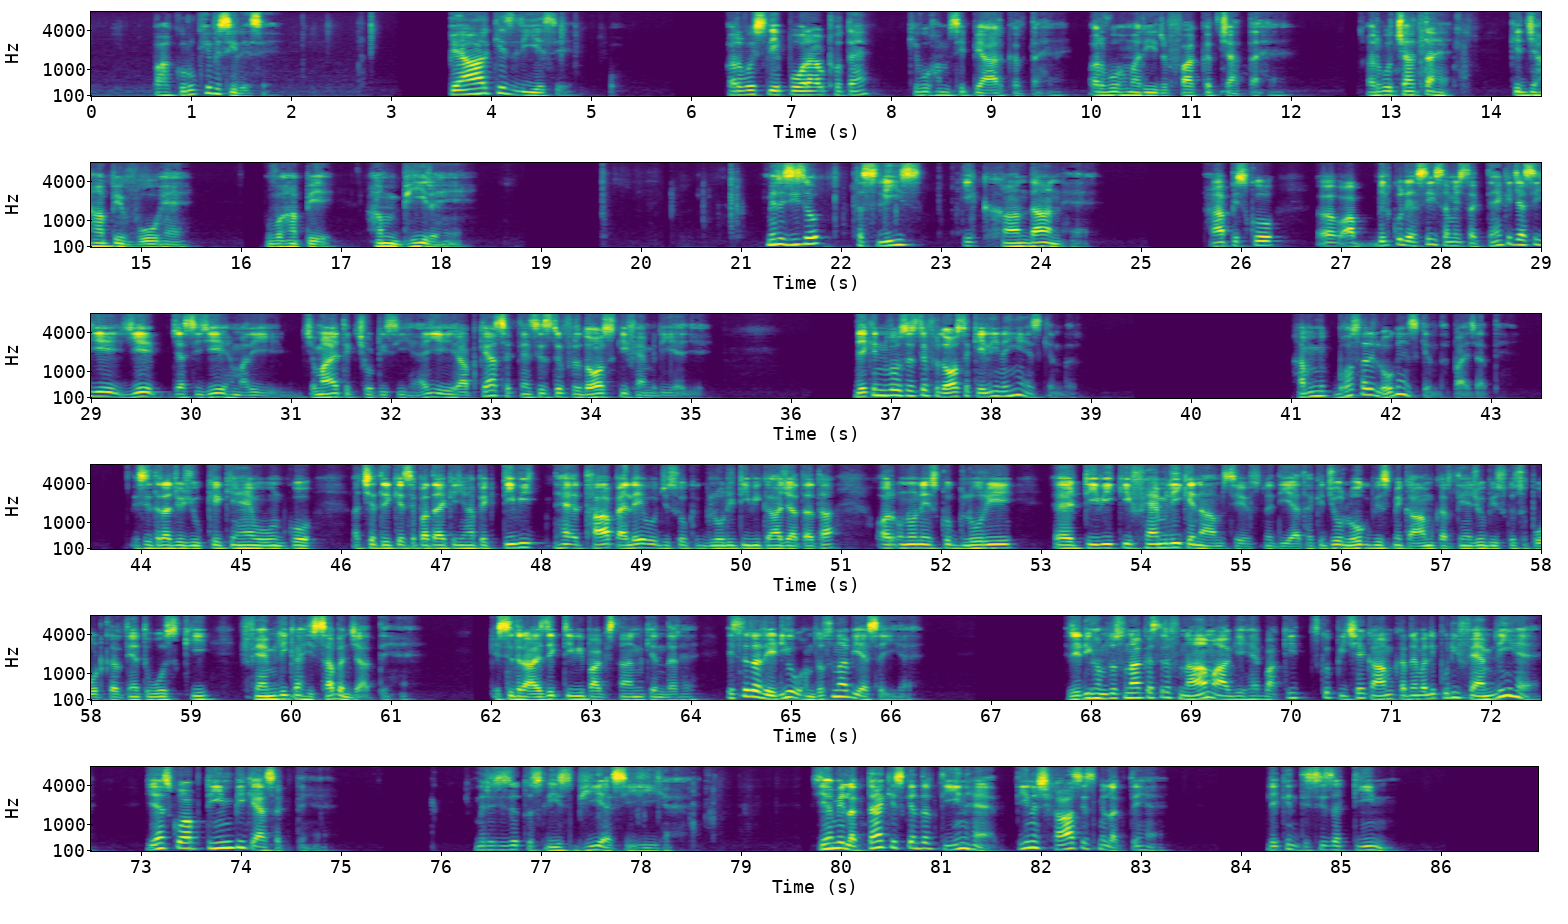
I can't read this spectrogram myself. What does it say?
पाकरू के वसीले से, प्यार के ज़रिए से। और वो इसलिए पोर आउट होता है कि वो हमसे प्यार करता है और वो हमारी रफाकत चाहता है। और वो चाहता है कि जहाँ पे वो है, वहाँ पे हम भी रहें। मेरे जीजो तसलीस एक खानदान है। आप इसको आप बिल्कुल ऐसे ही समझ सकते हैं कि जैसे ये ये, जैसे ये हमारी जमायत एक छोटी सी है, ये आप कह सकते हैं सिस्टर फिरदौस की फैमिली है ये। लेकिन वो सिस्टर फिरदौस अकेली नहीं है इसके अंदर। हम बहुत सारे लोग हैं इसके अंदर पाए जाते हैं। इसी तरह जो यूके के हैं, वो उनको अच्छे तरीके से पता है कि यहाँ पे एक टीवी है, था पहले वो जिसको ग्लोरी टीवी कहा जाता था, और उन्होंने इसको ग्लोरी टीवी की फैमिली के नाम से उसने दिया था कि जो लोग भी इसमें काम करते हैं, जो भी इसको सपोर्ट करते हैं तो वो उसकी फैमिली का हिस्सा बन जाते हैं। इसी तरह आइजिक टीवी पाकिस्तान के अंदर है। इसी तरह रेडियो हमदोसना भी ऐसा ही है। रेडियो हमदोसना का सिर्फ़ नाम आगे है, बाकी इसको पीछे काम करने वाली पूरी फैमिली है। या इसको आप टीम भी कह सकते हैं। मेरी चीज़ों तसलीस भी ऐसी ही है। ये हमें लगता है कि इसके अंदर तीन है तीन अशखास इसमें लगते हैं। लेकिन दिस इज़ अ टीम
